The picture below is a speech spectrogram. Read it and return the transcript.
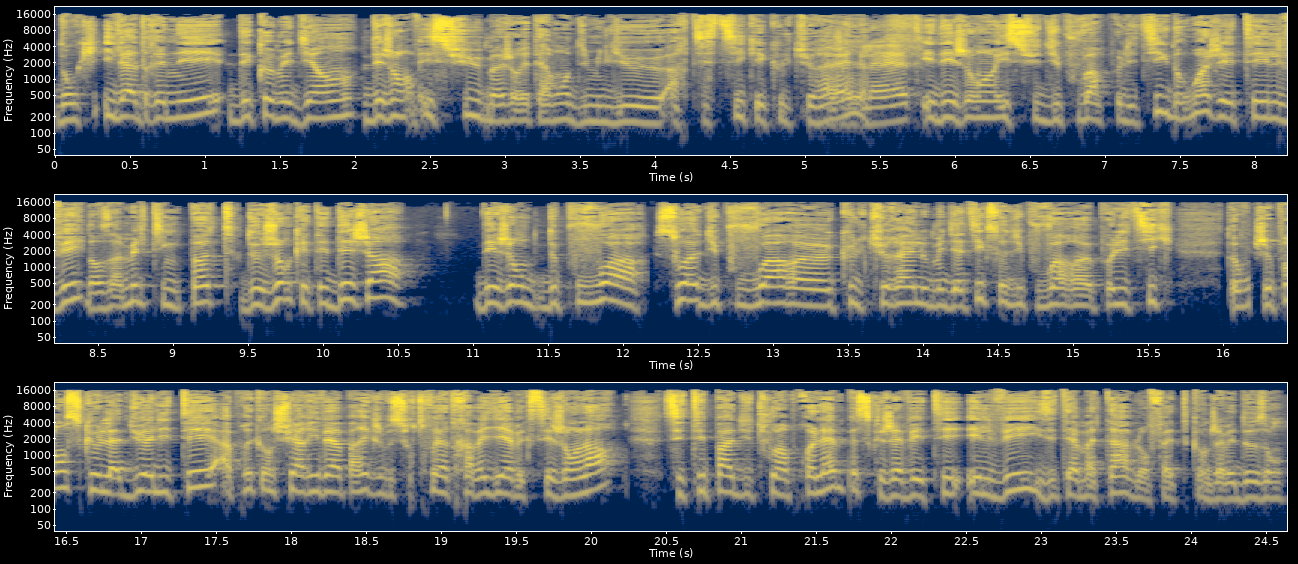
Donc il a drainé des comédiens, des gens issus majoritairement du milieu artistique et culturel, et des gens issus du pouvoir politique. Donc moi j'ai été élevée dans un melting pot de gens qui étaient déjà des gens de pouvoir, soit du pouvoir euh, culturel ou médiatique, soit du pouvoir euh, politique. Donc je pense que la dualité, après quand je suis arrivée à Paris, que je me suis retrouvée à travailler avec ces gens-là, c'était pas du tout un problème parce que j'avais été élevée, ils étaient à ma table en fait quand j'avais deux ans.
